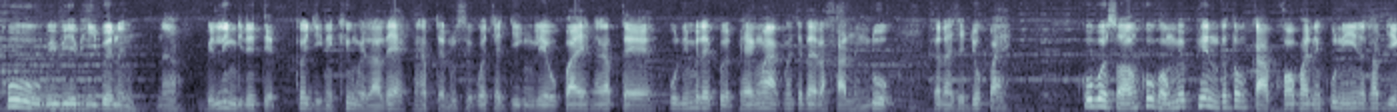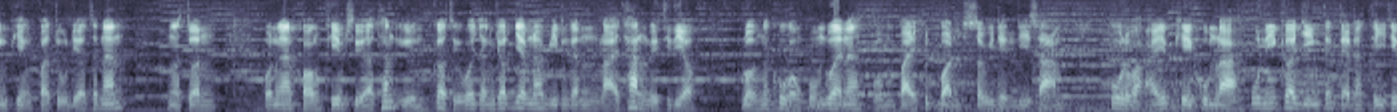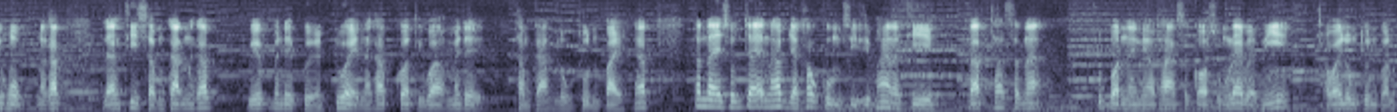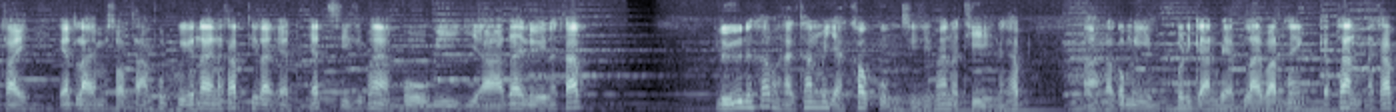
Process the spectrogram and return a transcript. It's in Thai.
คู่ VVP เบอร์หนึ่งนะวิลลิงยูไนเต็ดก็ยิงในครึ่งเวลาแรกนะครับ แต่รู้สึกว่าจะยิงเร็วไปนะครับ แต่คู่นี้ไม่ได้เปิดแพงมากน่าจะได้ราคาหนึ่งลูก ก็น่าจะยกไป คู่เบอร์สองคู่ของเมเพนก็ต้องกราบขอภายในคู่นี้นะครับยิงเพียงประตูเดียวเท่านั้นส่วน ผลงานของทีมเสือท่านอื่น ก็ถือว่ายังยอดเยี่ยมนะวินกันหลายท่านเลยทีเดียว รวมทั้งคู่ของผมด้วยนะ ผมไปฟุตบอลสวีเดนดีสามคู่ระหว่าง IFK คุมลาคู่นี้ก็ยิงตั้งแต่นาทีที่ 6 นะครับ และที่สำคัญนะครับ เว็บไม่ได้เปิดด้วยนะครับ ก็ถือว่าไม่ได้ทำการลงทุนไปนะครับ ท่านใดสนใจนะครับอยากเข้ากลุ่ม 45 นาที รับทัศนะฟุตบอลในแนวทางสกอร์สูงแรกแบบนี้ เอาไว้ลงทุนก่อนใคร แอดไลน์มาสอบถามพูดคุยกันได้นะครับ ที่ไลน์แอดแอด45 over ได้เลยนะครับ หรือนะครับหากท่านไม่อยากเข้ากลุ่ม 45 นาทีนะครับอ่าเราก็มีบริการแบบรายวันให้กับท่านนะครับ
